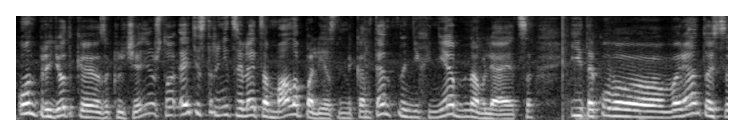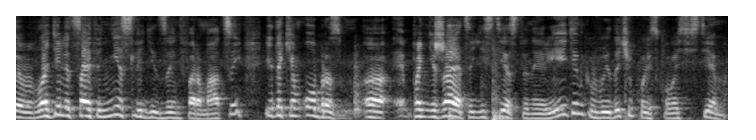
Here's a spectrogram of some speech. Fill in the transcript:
он придет к заключению, что эти страницы являются малополезными, контент на них не обновляется. И такого варианта, то есть владелец сайта не следит за информацией и таким образом э, Э, понижается естественный рейтинг выдачи поисковой системы.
